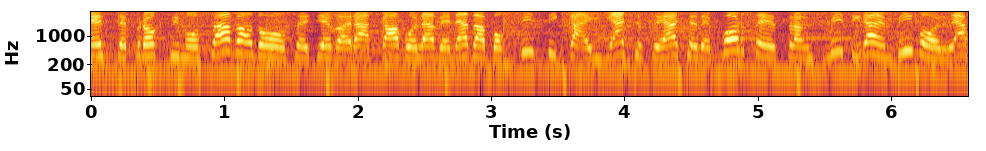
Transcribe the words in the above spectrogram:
Este próximo sábado se llevará a cabo la velada boxística y HCH Deportes transmitirá en vivo las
